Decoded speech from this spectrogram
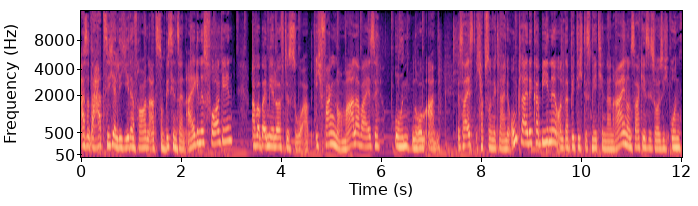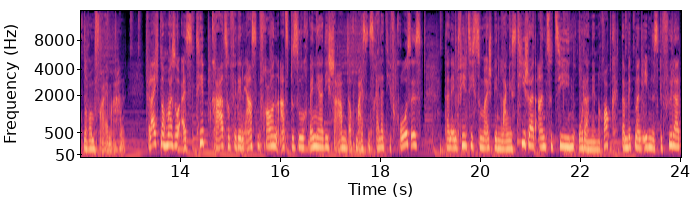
Also da hat sicherlich jeder Frauenarzt so ein bisschen sein eigenes Vorgehen, aber bei mir läuft es so ab. Ich fange normalerweise untenrum an. Das heißt, ich habe so eine kleine Umkleidekabine und da bitte ich das Mädchen dann rein und sage ihr, sie soll sich untenrum freimachen. Vielleicht nochmal so als Tipp, gerade so für den ersten Frauenarztbesuch, wenn ja die Scham doch meistens relativ groß ist, dann empfiehlt sich zum Beispiel ein langes T-Shirt anzuziehen oder einen Rock, damit man eben das Gefühl hat,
